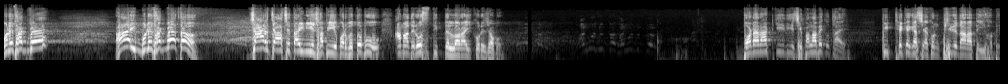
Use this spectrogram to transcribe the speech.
মনে থাকবে? এই মনে থাকবে তো? যার যা আছে তাই নিয়ে ঝাঁপিয়ে পড়ব, তবু আমাদের অস্তিত্বের লড়াই করে যাব। বর্ডার আটকিয়ে দিয়েছে, পালাবে কোথায়? পিঠ থেকে গেছে, এখন ফিরে দাঁড়াতেই হবে।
